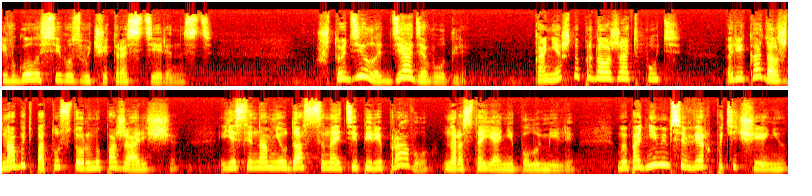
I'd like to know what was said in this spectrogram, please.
и в голосе его звучит растерянность. «Что делать, дядя Вудли?» «Конечно, продолжать путь. Река должна быть по ту сторону пожарища. Если нам не удастся найти переправу на расстоянии полумили, мы поднимемся вверх по течению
